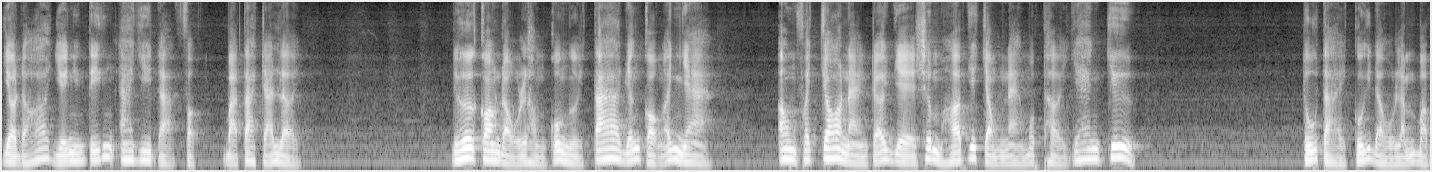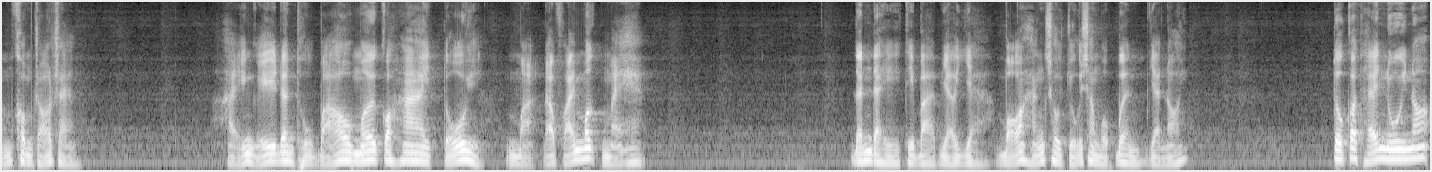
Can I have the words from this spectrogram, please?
Do đó giữa những tiếng A-di-đà Phật, Bà ta trả lời Đứa con đầu lòng của người ta vẫn còn ở nhà. Ông phải cho nàng trở về sum hợp với chồng nàng một thời gian chứ. Tú Tài cúi đầu lẩm bẩm không rõ ràng. Hãy nghĩ đến thù bảo mới có hai tuổi Mà đã phải mất mẹ. Đến đây thì bà vợ già bỏ hẳn sâu chuỗi sang một bên và nói, Tôi có thể nuôi nó,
